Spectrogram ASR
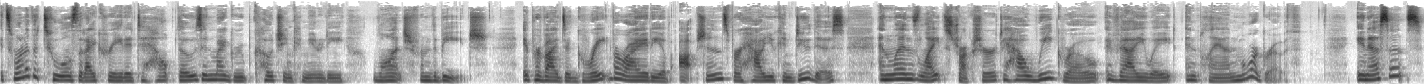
It's one of the tools that I created to help those in my group coaching community launch from the beach. It provides a great variety of options for how you can do this and lends light structure to how we grow, evaluate, and plan more growth. In essence,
